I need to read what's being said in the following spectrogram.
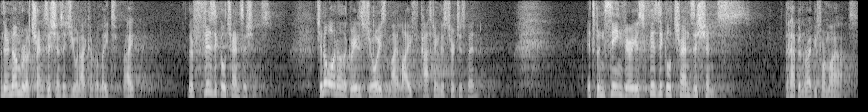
And there are a number of transitions that you and I could relate to, right? They're physical transitions. Do you know what one of the greatest joys of my life pastoring this church has been? It's been seeing various physical transitions that happen right before my eyes.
